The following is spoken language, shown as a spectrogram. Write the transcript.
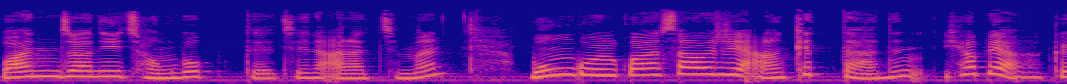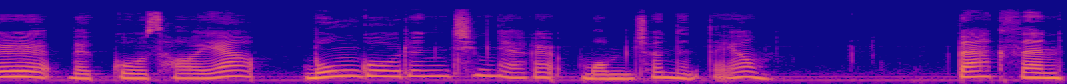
완전히 정복되지는 않았지만 몽골과 싸우지 않겠다는 협약을 맺고서야 몽골은 침략을 멈췄는데요. Back then,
